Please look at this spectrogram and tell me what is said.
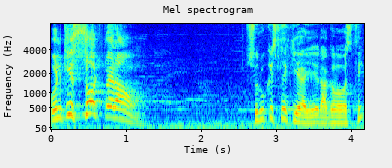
उनकी सोच पे रहा हूँ। शुरू किसने किया ये राघव अवस्थी?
